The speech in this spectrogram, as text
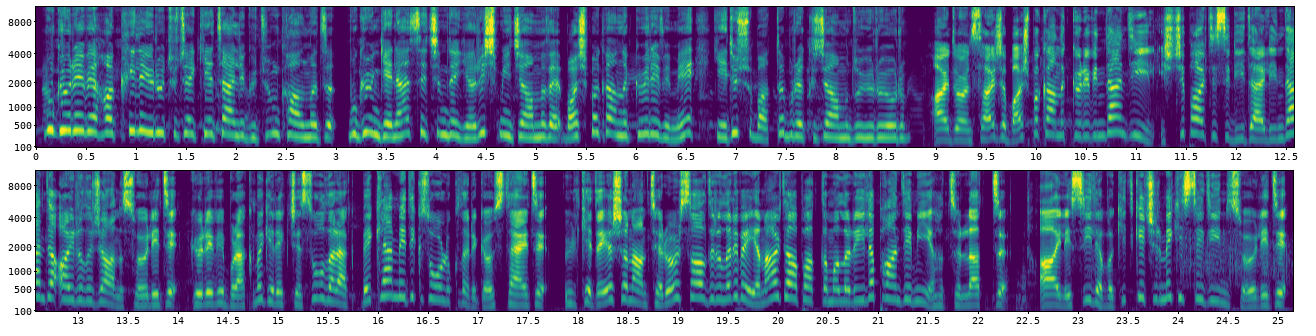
Bu görevi hakkıyla yürütecek yeterli gücüm kalmadı. Bugün genel seçimde yarışmayacağımı ve başbakanlık görevimi 7 Şubat'ta bırakacağımı duyuruyorum. Ardern sadece başbakanlık görevinden değil, İşçi Partisi liderliğinden de ayrılacağını söyledi. Görevi bırakma gerekçesi olarak beklenmedik zorlukları gösterdi. Ülkede yaşanan terör saldırıları ve yanardağ patlamalarıyla pandemiyi hatırlattı. Ailesiyle vakit geçirmek istediğini söyledi.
